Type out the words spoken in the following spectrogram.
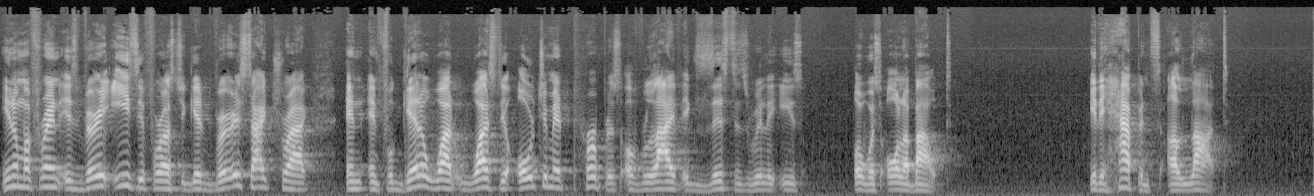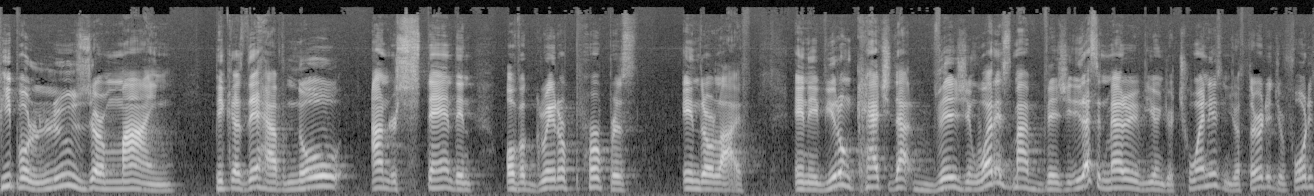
you know, my friend, it's very easy for us to get very sidetracked and, and forget what what's the ultimate purpose of life existence really is or was all about. It happens a lot. People lose their mind because they have no understanding of a greater purpose in their life. And if you don't catch that vision, what is my vision? It doesn't matter if you're in your 20s, in your 30s, your 40s,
